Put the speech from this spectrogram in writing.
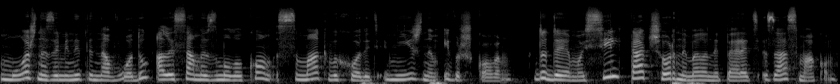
Можна замінити на воду, але саме з молоком смак виходить ніжним і вершковим. Додаємо сіль та чорний мелений перець за смаком.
